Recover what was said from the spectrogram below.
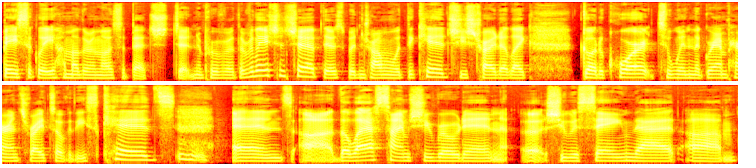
Basically, her mother in law's a bitch, didn't approve of the relationship. There's been trauma with the kids. She's tried to like go to court to win the grandparents' rights over these kids. And uh, the last time she wrote in, uh, she was saying that um,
